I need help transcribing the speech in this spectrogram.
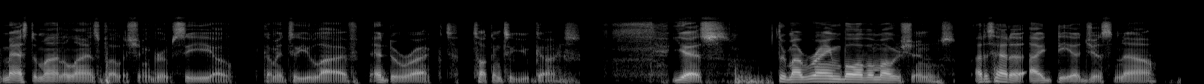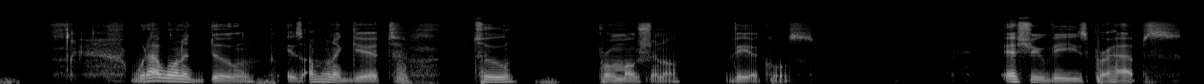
Mastermind Alliance Publishing Group CEO coming to you live and direct, talking to you guys. Yes, through my rainbow of emotions. I just had an idea just now. What I want to do is I want to get two promotional vehicles, SUVs perhaps,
